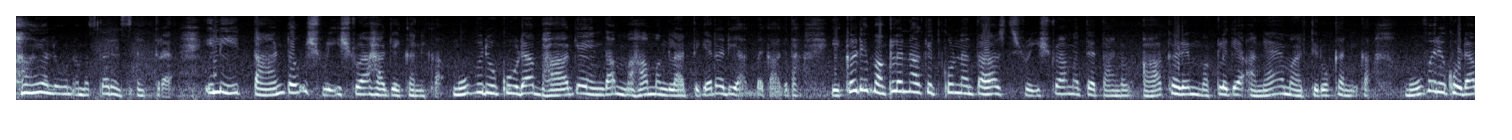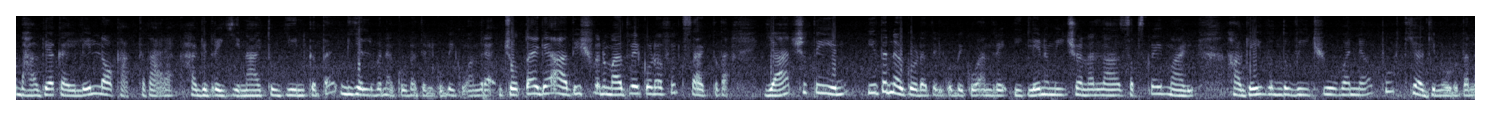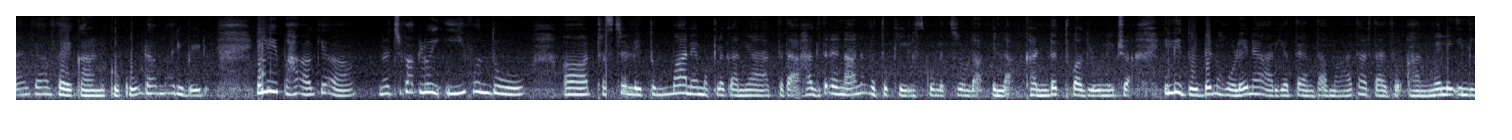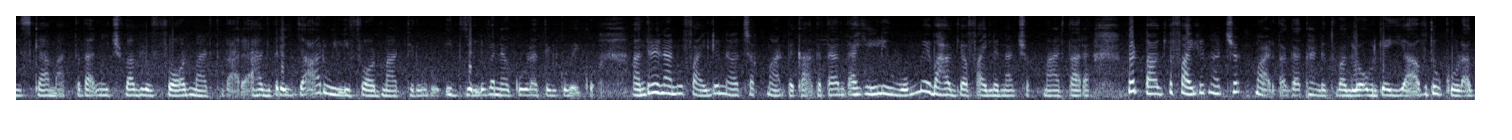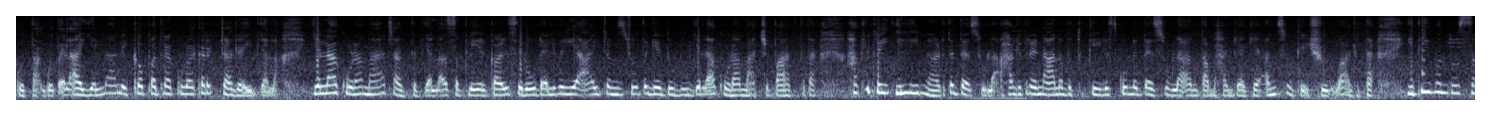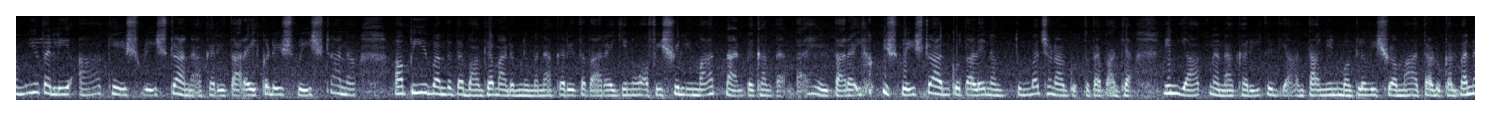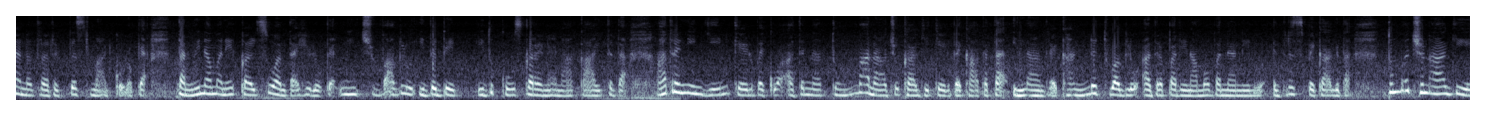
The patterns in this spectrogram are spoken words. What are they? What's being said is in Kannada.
ಹಾಯ್, ಹಲೋ, ನಮಸ್ಕಾರ ಸ್ನೇಹಿತರೆ. ಇಲ್ಲಿ ತಾಂಡವ್ ಶ್ರೇಷ್ಠ ಹಾಗೆ ಕನಕ. ಮೂವರು ಕೂಡ ಭಾಗ್ಯದಿಂದ ಮಹಾಮಂಗಳಾರತಿಗೆ ರೆಡಿ ಆಗಬೇಕಾಗತ್ತೆ ಈ ಕಡೆ ಮಕ್ಕಳನ್ನ ಕಿತ್ಕೊಂಡಂತಹ ಶ್ರೇಷ್ಠ ಮತ್ತು ತಾಂಡವ್ ಆ ಕಡೆ ಮಕ್ಕಳಿಗೆ ಅನ್ಯಾಯ ಮಾಡ್ತಿರೋ ಕನಿಕ. ಮೂವರು ಕೂಡ ಭಾಗ್ಯ ಕೈಯಲ್ಲಿ ಲಾಕ್ ಆಗ್ತಿದ್ದಾರೆ ಹಾಗಿದ್ರೆ ಏನಾಯಿತು, ಏನು ಕತೆ? ಇದು ಎಲ್ಲವನ್ನ ಕೂಡ ತಿಳ್ಕೊಬೇಕು ಅಂದರೆ ಜೊತೆಗೆ ಆದೀಶ್ವರ ಮದುವೆ ಕೂಡ ಫಿಕ್ಸ್ ಆಗ್ತದೆ. ಯಾರ ಜೊತೆ ಏನು ಇದನ್ನು ಕೂಡ ತಿಳ್ಕೊಬೇಕು ಅಂದರೆ ಈಗಲೇ ನಮ್ಮ ಈ ಚಾನಲ್ನ ಸಬ್ಸ್ಕ್ರೈಬ್ ಮಾಡಿ. ಹಾಗೆ ಒಂದು ವಿಡಿಯೋವನ್ನು ಪೂರ್ತಿಯಾಗಿ ನೋಡೋದನ್ನು ಯಾವುದೇ ಕಾರಣಕ್ಕೂ ಕೂಡ ಮರಿಬೇಡಿ. ಇಲ್ಲಿ ಭಾಗ್ಯ, ನಿಜವಾಗ್ಲೂ ಈ ಒಂದು ಟ್ರಸ್ಟಲ್ಲಿ ತುಂಬಾ ಮಕ್ಳಿಗೆ ಅನ್ಯಾಯ ಆಗ್ತದೆ. ಹಾಗಿದ್ರೆ ನಾನು ಇವತ್ತು ಕೇಳಿಸ್ಕೊಳ್ಳೋದಿಲ್ಲ ಇಲ್ಲ, ಖಂಡಿತವಾಗ್ಲೂ ನಿಜ. ಇಲ್ಲಿ ದುಡ್ಡನ್ನು ಹೊಳೆನೇ ಅರಿಯತ್ತೆ ಅಂತ ಮಾತಾಡ್ತಾ ಇದ್ರು. ಆದಮೇಲೆ ಇಲ್ಲಿ ಸ್ಕ್ಯಾಮ್ ಆಗ್ತದೆ, ನಿಜವಾಗ್ಲೂ ಫ್ರಾಡ್ ಮಾಡ್ತಿದ್ದಾರೆ. ಹಾಗಿದ್ರೆ ಯಾರು ಇಲ್ಲಿ ಫ್ರಾಡ್ ಮಾಡ್ತಿರೋರು? ಇದು ಎಲ್ಲವನ್ನ ಕೂಡ ತಿಳ್ಕೋಬೇಕು. ಅಂದರೆ ನಾನು ಫೈಲನ್ನು ಚೆಕ್ ಮಾಡಬೇಕಾಗತ್ತೆ ಅಂತ ಹೇಳಿ ಒಮ್ಮೆ ಭಾಗ್ಯ ಫೈಲನ್ನು ಚೆಕ್ ಮಾಡ್ತಾರೆ. ಬಟ್ ಭಾಗ್ಯ ಫೈಲನ್ನು ಚೆಕ್ ಮಾಡಿದಾಗ ಖಂಡಿತವಾಗ್ಲೂ ಅವ್ರಿಗೆ ಯಾವುದೂ ಕೂಡ ಗೊತ್ತಾಗೋದಿಲ್ಲ. ಎಲ್ಲ ಲೆಕ್ಕಪತ್ರ ಕೂಡ ಕರೆಕ್ಟಾಗಿ ಇದೆಯಲ್ಲ. ಎಲ್ಲ ಕೂಡ ಮ್ಯಾಚ್ ಆಗ್ತದೆಯಲ್ಲ. ಸಪ್ಲೈಯರ್ ಕಳಿಸಿರೋ ಡೆಲಿವರಿ ಐಟಮ್ಸ್ ಜೊತೆಗೆ ದುಡ್ಡು ಎಲ್ಲ ಕೂಡ ಮ್ಯಾಚ್ ಅಪ್ ಆಗ್ತದೆ. ಹಾಗಿದ್ರೆ ಇಲ್ಲಿ ನಡೆದದ್ದೇ ಸುಳ್ಳ. ಹಾಗಿದ್ರೆ ನಾನು ಅವತ್ತು ಕೇಳಿಸ್ಕೊಂಡದ್ದೇ ಸುಳ್ಳ ಅಂತ ಭಾಗ್ಯಕ್ಕೆ ಅನಿಸೋಕೆ ಶುರುವಾಗುತ್ತೆ. ಇದೀ ಒಂದು ಸಮಯದಲ್ಲಿ ಆಕೆ ಶ್ರೇಷ್ಠನ ಕರೀತಾರೆ. ಈ ಕಡೆ ಶ್ರೇಷ್ಠನ ಪಿ ಬಂದದ ಭಾಗ್ಯ ಮೇಡಮ್ ನಿಮ್ಮನ್ನು ಕರೀತಿದ್ದಾರೆ ಏನೋ ಅಫಿಷಿಯಲಿ ಮಾತನಾಡ್ಬೇಕಂತ ಅಂತ ಹೇಳ್ತಾರೆ. ಈ ಕಡೆ ಶ್ರೇಷ್ಠ ಅನ್ಕೋತಾಳೆ. ನಂಗೆ ತುಂಬ ಚೆನ್ನಾಗಿ ಗೊತ್ತದೆ ಭಾಗ್ಯ. ನೀನು ಯಾಕೆ ನನ್ನ ಕರೀತಿದ್ಯಾ ಅಂತ. ನಿನ್ನ ಮಗಳ ವಿಷಯ ಮಾತಾಡೋಕಲ್ವ ನನ್ನ ಹತ್ರ ರಿಕ್ವೆಸ್ಟ್ ಮಾಡ್ಕೊಡೋಕೆ ತನ್ವಿನ ಮನೆಗೆ ಕಳಿಸು ಅಂತ ಹೇಳೋಕೆ ನಿಜವಾಗ್ಲೂ ಇದದ್ದೇ, ಇದಕ್ಕೋಸ್ಕರನೇ ನಾ ಕಾಯ್ತದ. ಆದರೆ ನೀನು ಏನು ಕೇಳಬೇಕು, ಅದನ್ನು ತುಂಬ ನಾಜುಕಾಗಿ ಕೇಳಬೇಕಾಗತ್ತಾ? ಇಲ್ಲ ಅಂದರೆ ಖಂಡಿತವಾಗ್ಲೂ ಅದರ ಪರಿಣಾಮವನ್ನು ನೀನು ಎದುರಿಸ್ಬೇಕಾಗತ್ತಾ? ತುಂಬ ಚೆನ್ನಾಗಿ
